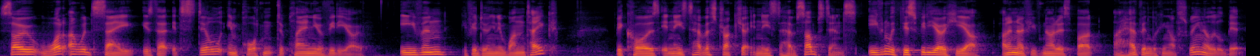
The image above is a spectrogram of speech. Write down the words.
So, what I would say is that it's still important to plan your video, even if you're doing it in one take, because it needs to have a structure, it needs to have substance. Even with this video here, I don't know if you've noticed, but I have been looking off screen a little bit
